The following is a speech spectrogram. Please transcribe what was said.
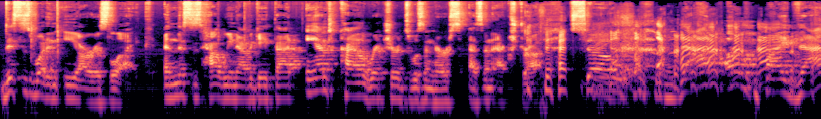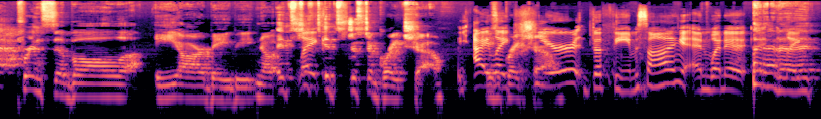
This is what an ER is like, and this is how we navigate that. And Kyle Richards was a nurse as an extra. so that by that principle, ER baby. No, it's just Like- it's just a great show. I like great show. hear the theme song, and when it like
